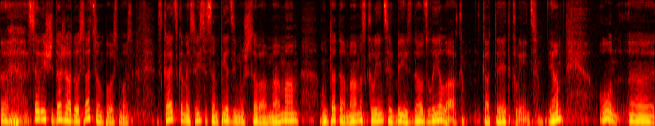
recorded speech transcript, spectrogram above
sevišķi dažādos vecumposmos. Skaidrs, ka mēs visi esam piedzimuši savām mamām, un tad tā mammas klīns ir bijusi daudz lielāka kā tēta klīns. Ja? Un uh,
